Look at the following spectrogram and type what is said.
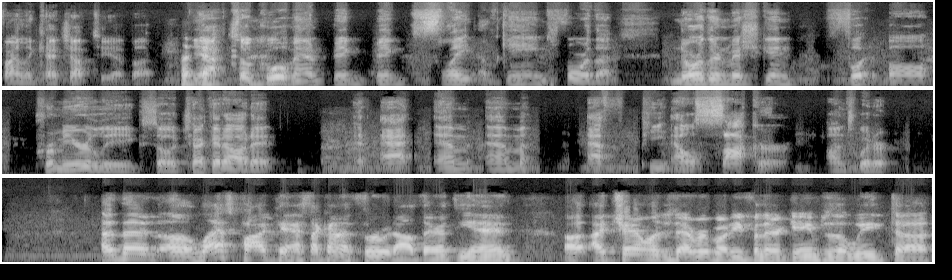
finally catch up to you. But yeah, so cool, man. Big big slate of games for the Northern Michigan Football Premier League. So check it out at at, at NMFPL Soccer on Twitter. And then uh, last podcast, I kind of threw it out there at the end. Uh, I challenged everybody for their games of the week to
